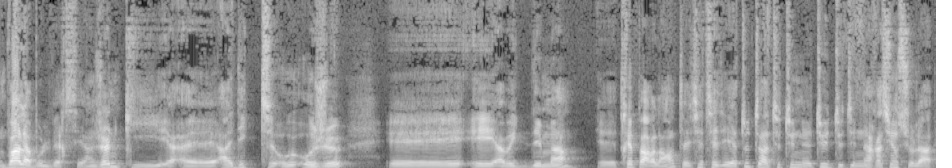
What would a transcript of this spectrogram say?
va la bouleverser. Un jeune qui est euh, addict au, jeu et, et, avec des mains euh, très parlantes. Il y a toute, toute, une, toute, une narration sur la,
